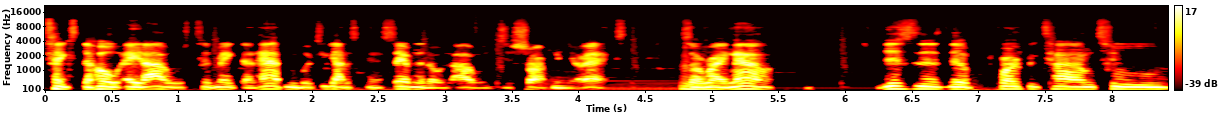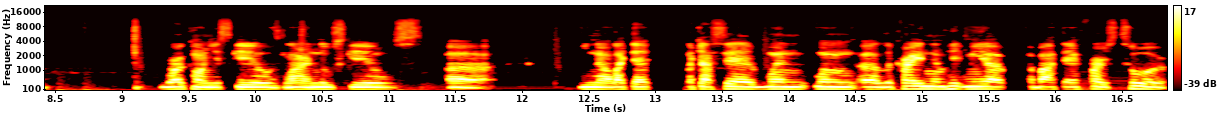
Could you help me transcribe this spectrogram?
takes the whole eight hours to make that happen, but you got to spend seven of those hours just sharpening your axe. So right now, this is the perfect time to work on your skills, learn new skills. Uh, you know, like that, like I said, when when uh, Lecrae and them hit me up about that first tour,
